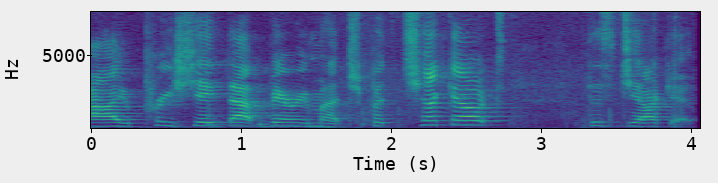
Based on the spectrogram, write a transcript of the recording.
I appreciate that very much. But check out this jacket.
